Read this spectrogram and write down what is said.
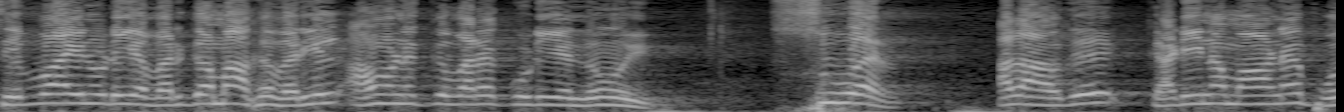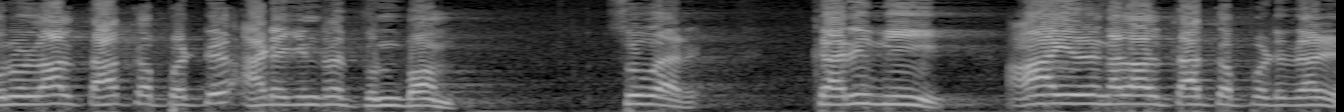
செவ்வாயினுடைய வர்க்கமாக வரில் அவனுக்கு வரக்கூடிய நோய் சுவர் அதாவது கடினமான பொருளால் தாக்கப்பட்டு அடைகின்ற துன்பம் சுவர் கருவி ஆயுதங்களால் தாக்கப்படுதல்.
